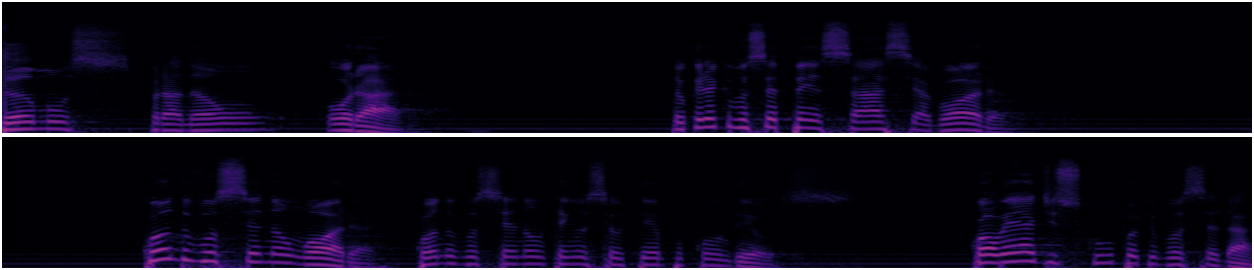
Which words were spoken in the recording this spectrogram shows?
damos para não orar. Então eu queria que você pensasse agora, quando você não ora, quando você não tem o seu tempo com Deus, qual é a desculpa que você dá?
